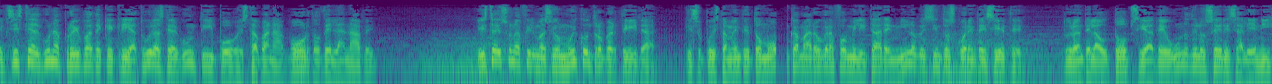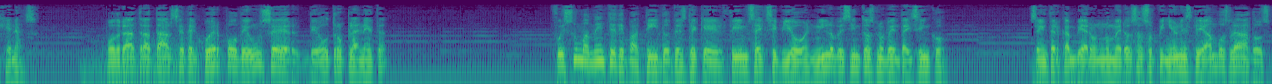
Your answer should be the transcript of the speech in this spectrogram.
¿existe alguna prueba de que criaturas de algún tipo estaban a bordo de la nave? Esta es una filmación muy controvertida que supuestamente tomó un camarógrafo militar en 1947 durante la autopsia de uno de los seres alienígenas. ¿Podrá tratarse del cuerpo de un ser de otro planeta? Fue sumamente debatido desde que el film se exhibió en 1995. Se intercambiaron numerosas opiniones de ambos lados,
